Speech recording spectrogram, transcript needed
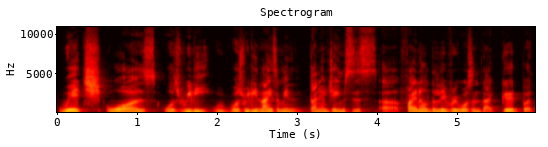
which was was really was really nice. I mean, Daniel James's uh, final delivery wasn't that good, but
